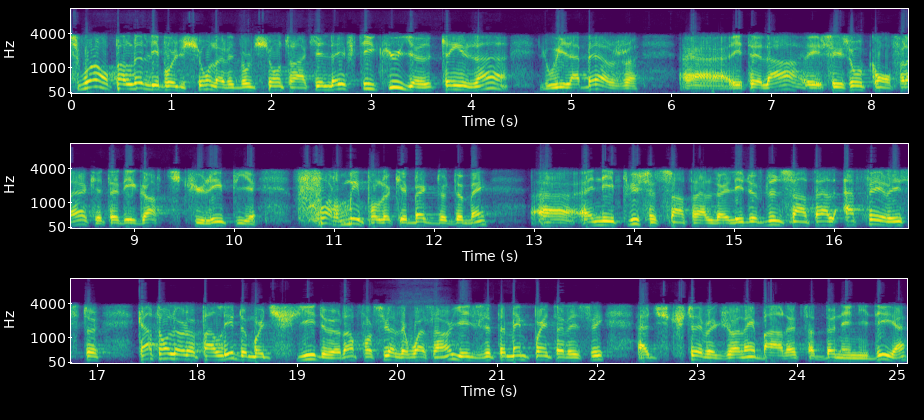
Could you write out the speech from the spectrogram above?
Tu vois, on parlait de l'évolution, la révolution tranquille. La FTQ, il y a 15 ans, Louis Laberge euh, était là, et ses autres confrères, qui étaient des gars articulés, puis formés pour le Québec de demain, euh, elle n'est plus cette centrale-là. Elle est devenue une centrale affairiste. Quand on leur a parlé de modifier, de renforcer la loi 101, ils n'étaient même pas intéressés à discuter avec Jolin Barrette. Ça te donne une idée, hein?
